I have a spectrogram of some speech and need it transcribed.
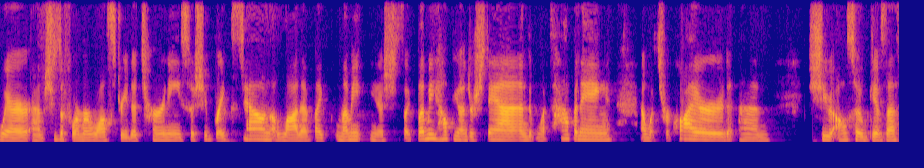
where um, she's a former Wall Street attorney. So she breaks down a lot of like, let me, you know, she's like, let me help you understand what's happening and what's required. Um, she also gives us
